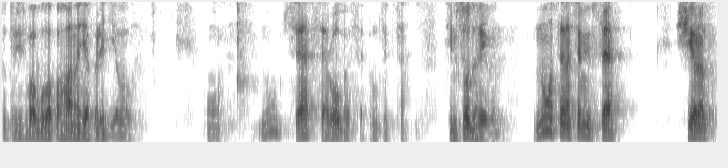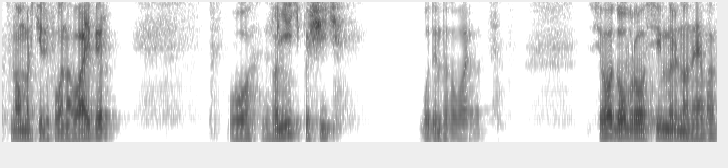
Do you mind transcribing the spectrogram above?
Тут різьба була погана, я переділав. О, ну, все, все робить, все крутиться. 700 гривень. Ну, це на цьому і все. Ще раз номер телефона Viber. О, дзвоніть, пишіть. Будемо договарюватися. Всього доброго, всім мирного неба.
